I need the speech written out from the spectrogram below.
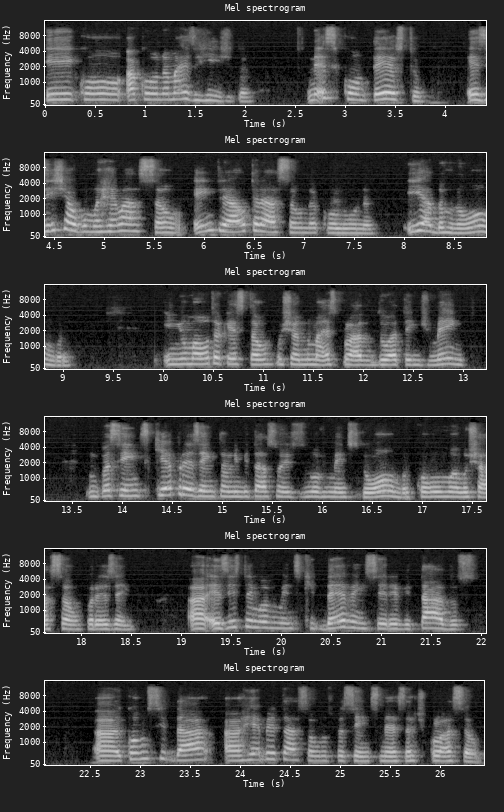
e com a coluna mais rígida. Nesse contexto, existe alguma relação entre a alteração da coluna e a dor no ombro? Em uma outra questão, puxando mais para o lado do atendimento, em pacientes que apresentam limitações dos movimentos do ombro, como uma luxação, por exemplo, uh, existem movimentos que devem ser evitados? Uh, como se dá a reabilitação dos pacientes nessa articulação?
